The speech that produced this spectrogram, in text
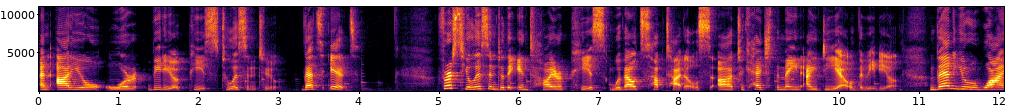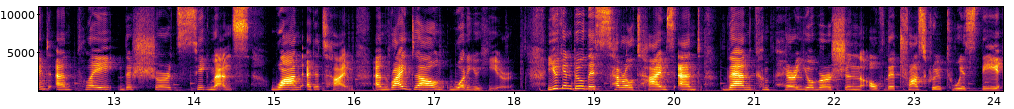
an audio or video piece to listen to. That's it. First, you listen to the entire piece without subtitles uh, to catch the main idea of the video. Then you rewind and play the short segments one at a time and write down what you hear. You can do this several times and then compare your version of the transcript with the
